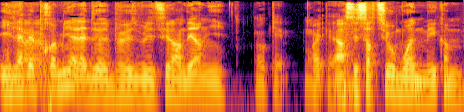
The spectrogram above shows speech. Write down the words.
Et il l'avait promis à la WWE l'an dernier. Ok. Ouais. Alors c'est sorti au mois de mai, comme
